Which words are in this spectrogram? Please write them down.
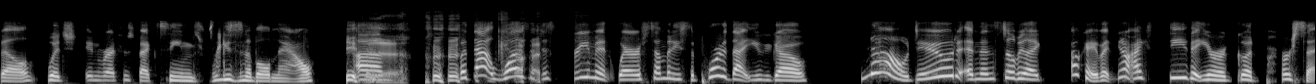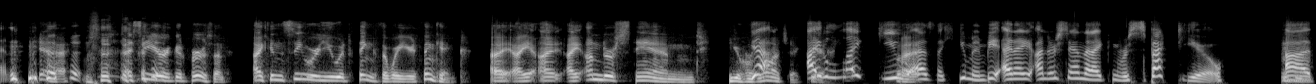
bill, which in retrospect seems reasonable now, um, but that was a disagreement where if somebody supported that, you could go, "No, dude," and then still be like, "Okay, but you know, I see that you're a good person." Yeah. I see you're a good person. I can see where you would think the way you're thinking. I I I, I understand your Yeah, logic. I like you But- as a human being, and I understand that I can respect you. Uh, Mhm.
